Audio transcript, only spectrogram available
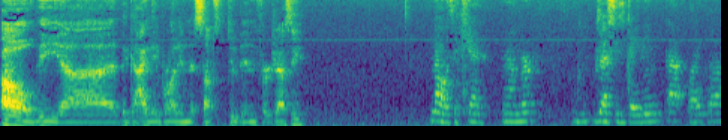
Oh, the uh, the guy they brought in to substitute in for Jesse. No, it's a kid. Remember? Jesse's dating that like uh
